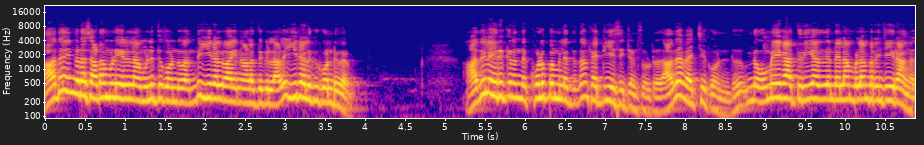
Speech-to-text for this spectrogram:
அதை எங்களோட சடமொழியில் எல்லாம் இழுத்து கொண்டு வந்து ஈரல் வாய் நாளத்துக்குள்ளால் ஈரலுக்கு கொண்டு வரும். அதில் இருக்கிற இந்த கொழுப்பமிலத்தை தான் ஃபெட்டி எசிட்னு சொல்கிறது அதை வச்சு கொண்டு இந்த ஒமேகா த்ரீ அது எல்லாம் விளம்பரம் செய்கிறாங்க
